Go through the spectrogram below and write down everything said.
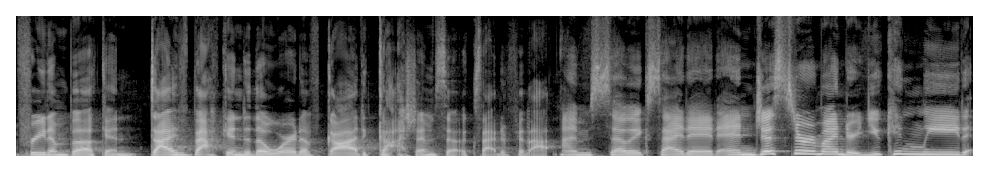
freedom book and dive back into the word of God. Gosh, I'm so excited for that. I'm so excited. And just a reminder, you can lead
